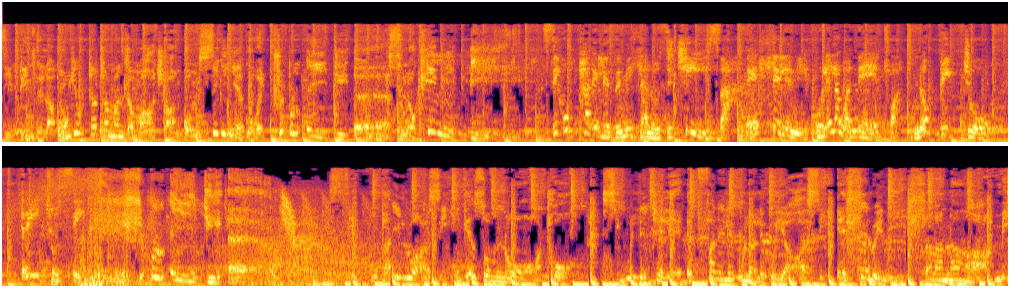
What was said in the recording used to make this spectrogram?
sibhincela ukuyothatha amandla matsha ngomsikinyeko we-triple ads noking e sikuphakele zemidlalo zitshisa ehleleni fulela wanethwa nobig joe 326 triple ads sikupha ilwazi ngezomnotho. Sikulethele ekufanele ulale uyazi. Ehlelweni hlala nami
